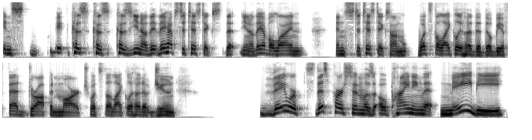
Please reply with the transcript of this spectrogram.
because because because you know they, they have statistics that you know they have a line and statistics on what's the likelihood that there'll be a Fed drop in March, what's the likelihood of June. They were this person was opining that maybe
